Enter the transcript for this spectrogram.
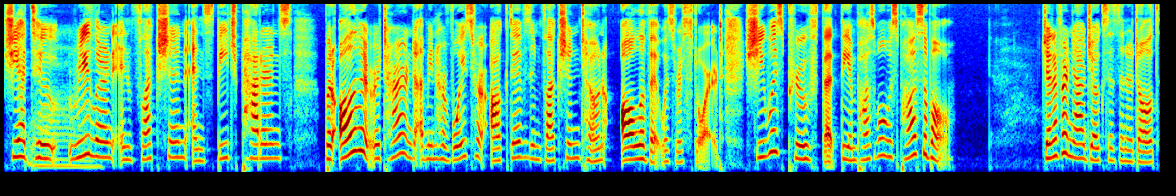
She had to relearn inflection and speech patterns, but all of it returned. I mean, her voice, her octaves, inflection, tone, all of it was restored. She was proof that the impossible was possible. Jennifer now jokes as an adult,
